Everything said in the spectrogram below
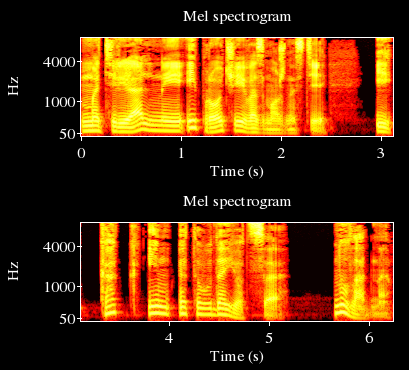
материальные и прочие возможности. И как им это удается? Ну ладно.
